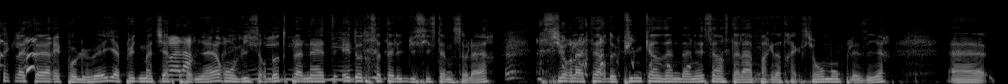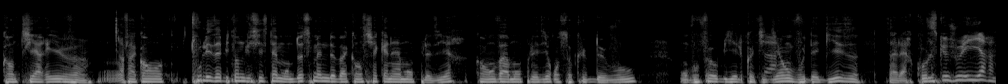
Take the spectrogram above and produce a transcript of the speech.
c'est que la Terre est polluée, il n'y a plus de matière Voilà. première, on vit sur d'autres planètes et d'autres satellites du système solaire. Sur la Terre, depuis une quinzaine d'années, c'est installé un parc d'attractions, mon plaisir. Euh, quand il arrive, enfin quand tous les habitants du système ont deux semaines de vacances chaque année à mon plaisir, quand on va à mon plaisir, on s'occupe de vous, on vous fait oublier le quotidien, on vous déguise, ça a l'air cool. C'est ce que je voulais dire.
